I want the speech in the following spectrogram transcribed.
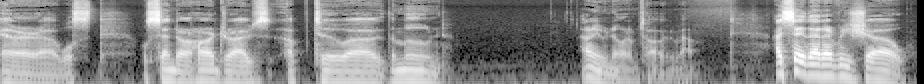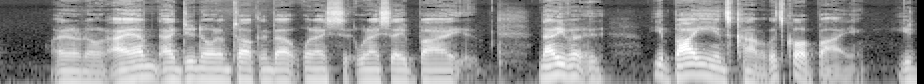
or uh, we'll we'll send our hard drives up to uh, the moon. I don't even know what I'm talking about. I say that every show. I don't know. I am. I do know what I'm talking about when I when I say buy. Not even you buy Ian's comic. Let's call it buying. You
